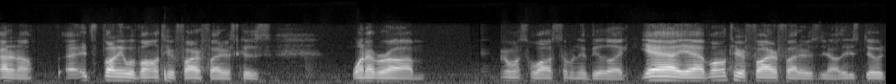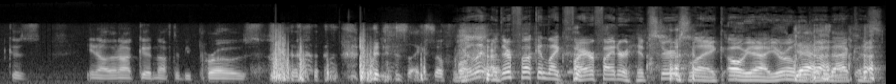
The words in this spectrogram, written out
I don't know. Uh, It's funny with volunteer firefighters because whenever um, every once in a while someone would be like, "Yeah, yeah, volunteer firefighters, you know, they just do it because." You know they're not good enough to be pros. they're just like so. fucked Really? Are up. there fucking like firefighter hipsters? Like, oh yeah, you're only Yeah, doing exactly. that 'cause-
